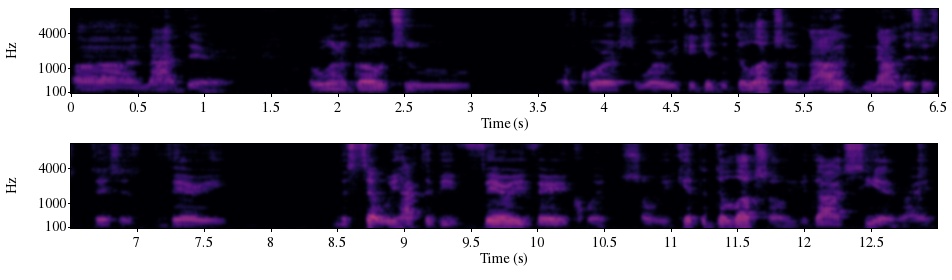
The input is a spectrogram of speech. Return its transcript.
uh, not there. We're gonna go to, of course, where we could get the Deluxo. So now, now this is this is very. The step we have to be very very quick. So we get the Deluxo. So you guys see it right.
